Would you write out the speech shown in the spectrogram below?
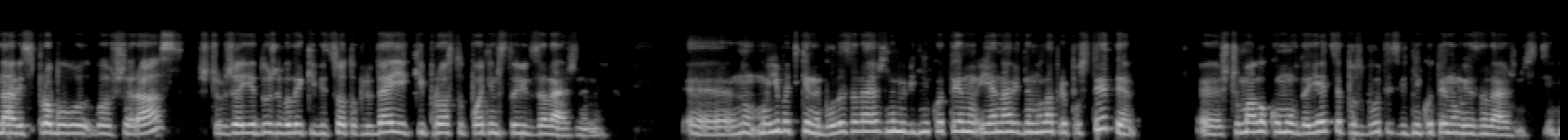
навіть спробувавши раз, що вже є дуже великий відсоток людей, які просто потім стають залежними. Е, ну, мої батьки не були залежними від нікотину, і я навіть не могла припустити, що мало кому вдається позбутись від нікотинової залежності.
